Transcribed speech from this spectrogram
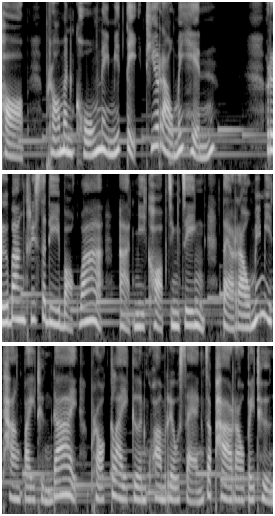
ขอบ เพราะมันโค้งในมิติที่เราไม่เห็น หรือบางทฤษฎีบอกว่าอาจมีขอบจริง ๆ แต่เราไม่มีทางไปถึงได้ เพราะไกลเกินความเร็วแสงจะพาเราไปถึง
